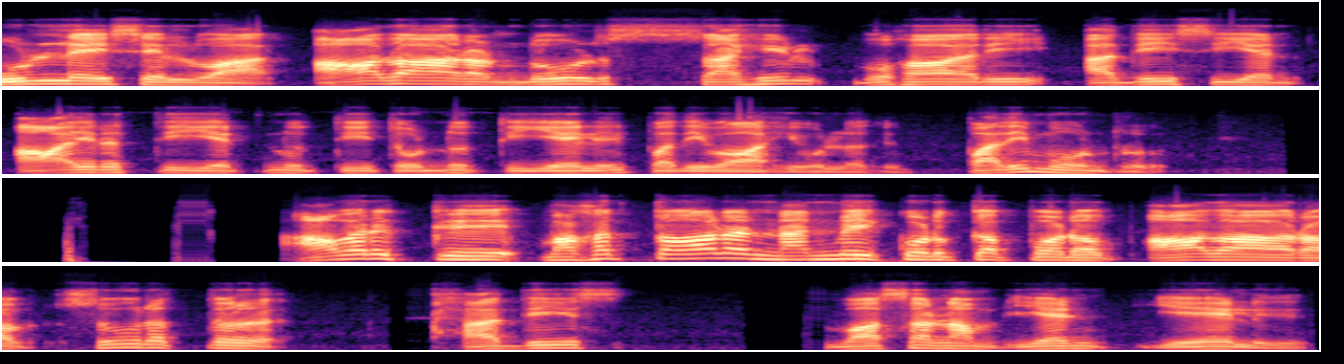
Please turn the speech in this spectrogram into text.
உள்ளே செல்வார். ஆதாரம் நூல் சஹில் புகாரி அதிசியன் ஆயிரத்தி எட்நூத்தி தொண்ணூத்தி ஏழில் பதிவாகியுள்ளது. பதிமூன்று. அவருக்கு மகத்தான நன்மை கொடுக்கப்படும் ஆதாரம் சூரத்துல் ஹதீஸ் வசனம் எண் ஏழு.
